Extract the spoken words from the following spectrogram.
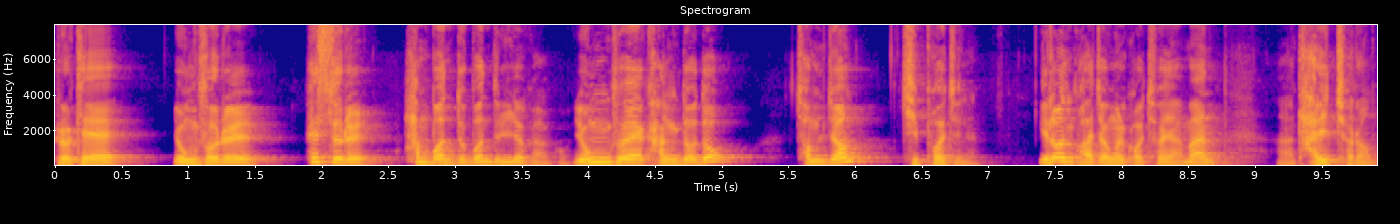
그렇게 용서를 횟수를 한 번, 두 번 늘려가고 용서의 강도도 점점 깊어지는 이런 과정을 거쳐야만 아, 다윗처럼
